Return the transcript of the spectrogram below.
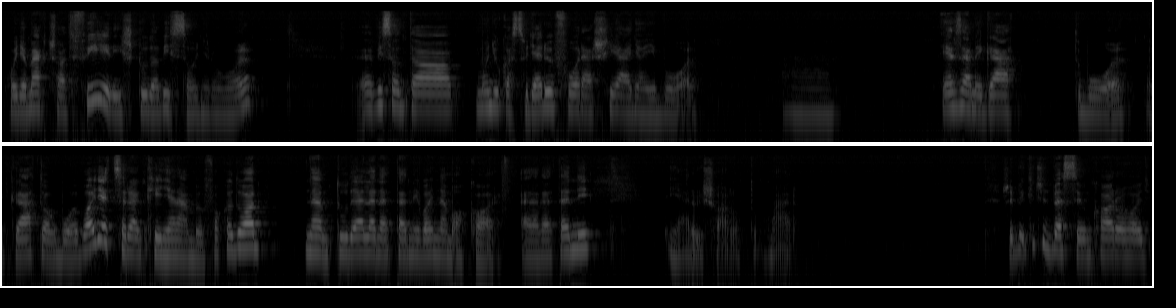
hogy a megcsalt fél is tud a viszonyról, viszont a, mondjuk azt, hogy erőforrás hiányaiból, érzelmi gátból, vagy gátokból, vagy egyszerűen kényelemből fakadóan nem tud ellene tenni, vagy nem akar ellene tenni. Ilyenről is hallottunk már. És egy kicsit beszélünk arról, hogy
